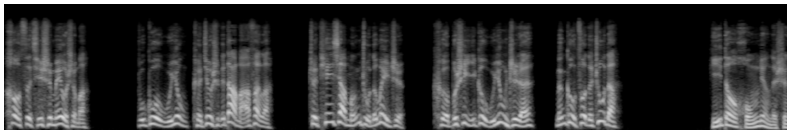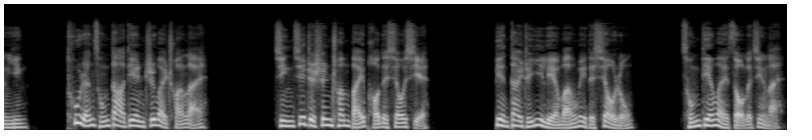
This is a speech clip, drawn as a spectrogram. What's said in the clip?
好色其实没有什么，不过无用可就是个大麻烦了。这天下盟主的位置，可不是一个无用之人能够坐得住的。一道洪亮的声音突然从大殿之外传来，紧接着身穿白袍的萧邪便带着一脸玩味的笑容从殿外走了进来。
